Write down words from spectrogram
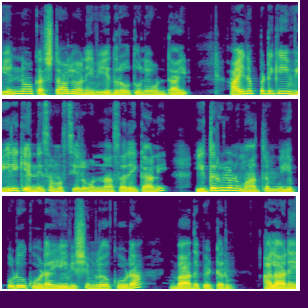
ఎన్నో కష్టాలు అనేవి ఎదురవుతూనే ఉంటాయి. అయినప్పటికీ వీరికి ఎన్ని సమస్యలు ఉన్నా సరే కానీ ఇతరులను మాత్రం ఎప్పుడూ కూడా ఏ విషయంలో కూడా బాధ పెట్టరు. అలానే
